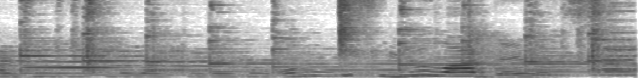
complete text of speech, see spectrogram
Esmeti başlıyor. Onun bir filmi vardı evet.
